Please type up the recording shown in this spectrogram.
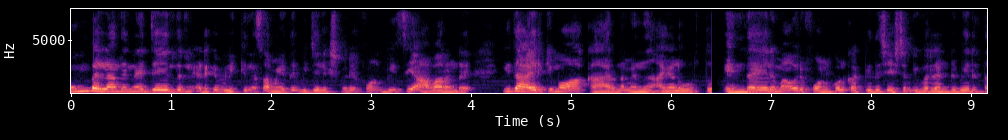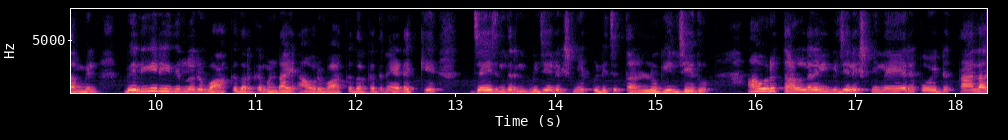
മുമ്പെല്ലാം തന്നെ ജയേന്ദ്രൻ ഇടയ്ക്ക് വിളിക്കുന്ന സമയത്ത് വിജയലക്ഷ്മിയുടെ ഫോൺ ബിസി ആവാറുണ്ട്. ഇതായിരിക്കുമോ ആ കാരണമെന്ന് അയാൾ ഓർത്തു. എന്തായാലും ആ ഒരു ഫോൺ കോൾ കട്ട് ചെയ്ത ശേഷം ഇവർ രണ്ടുപേരും തമ്മിൽ വലിയ രീതിയിലുള്ള ഒരു വാക്കുതർക്കം ഉണ്ടായി. ആ ഒരു വാക്കുതർക്കത്തിന് ഇടയ്ക്ക് ജയചന്ദ്രൻ വിജയലക്ഷ്മിയെ പിടിച്ച് തള്ളുകയും ചെയ്തു. ആ ഒരു തള്ളലിൽ വിജയലക്ഷ്മി നേരെ പോയിട്ട് തല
